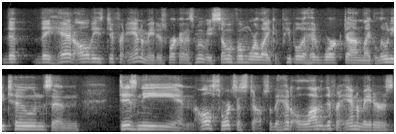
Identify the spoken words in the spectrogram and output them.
that they had all these different animators work on this movie. Some of them were like people that had worked on like Looney Tunes and Disney and all sorts of stuff. So they had a lot of different animators.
